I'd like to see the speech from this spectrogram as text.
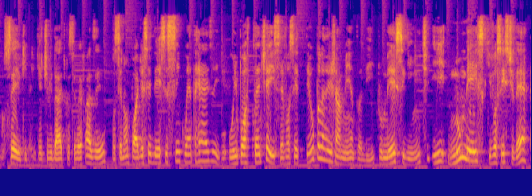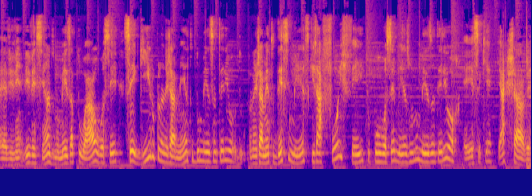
não sei que, que atividade que você vai fazer. Você não pode exceder esses 50 reais aí. O, importante é isso, é você ter o planejamento ali pro mês seguinte e no mês que você estiver é, vivenciando, no mês atual, você seguir o planejamento do mês anterior, do planejamento desse mês que já foi feito por você mesmo no mês anterior. É esse que é, que é a chave.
